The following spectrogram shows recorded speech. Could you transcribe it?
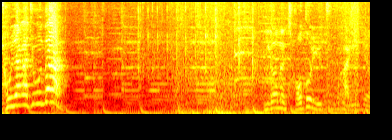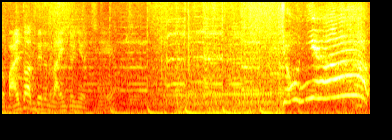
조냐가 죽은다! 이거는 저도 유튜브 강의죠. 말도 안 되는 라인전이었지. 조냐!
